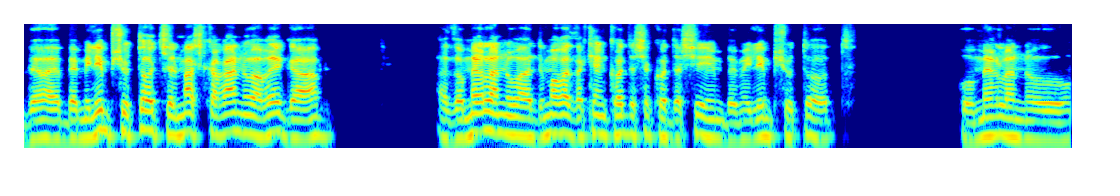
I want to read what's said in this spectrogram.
ובמילים פשוטות של מה שקראנו הרגע, אז אומר לנו האדמו"ר הזקן קודש הקודשים, במילים פשוטות, הוא אומר לנו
